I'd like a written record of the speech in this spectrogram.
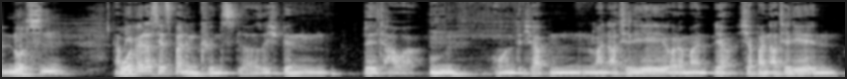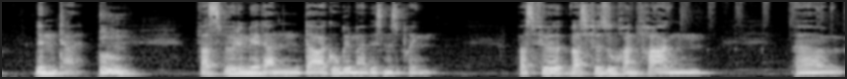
nutzen. Aber wie wäre das jetzt bei einem Künstler? Also ich bin Bildhauer und ich habe mein Atelier oder mein ja ich habe mein Atelier in Lindenthal. Was würde mir dann da Google My Business bringen? Was für was für Suchanfragen ähm,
